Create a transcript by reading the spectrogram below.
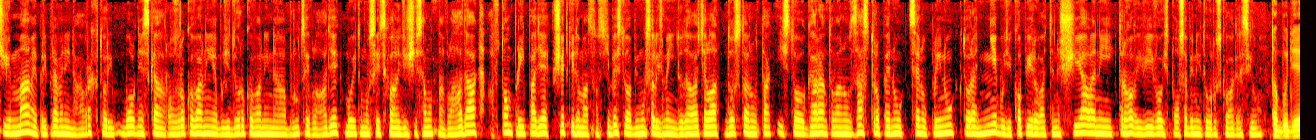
Čiže máme pripravený návrh, ktorý bol dneska rozrokovaný a bude dorokovaný na budúcej vláde. Bude to musieť schváliť ešte samotná vláda a v tom prípade všetky domácnosti, bez toho, aby museli zmeniť dodávateľa, dostanú takisto garantovanú zastropenú cenu plynu, ktorá nebude kopírovať ten šialený trhový vývoj spôsobený tou ruskou agresiou. To bude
